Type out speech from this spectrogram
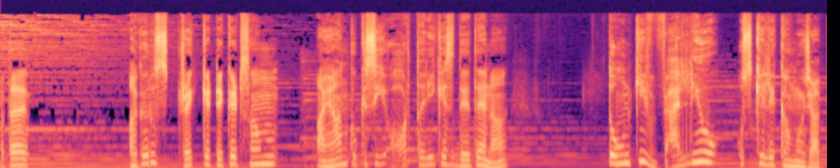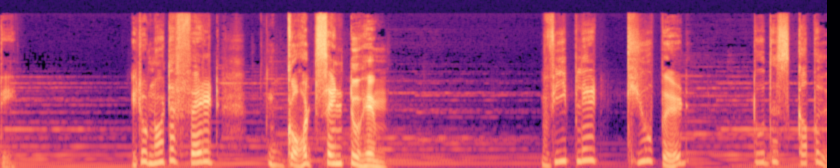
पता है, अगर उस ट्रैक के टिकट्स हम अयान को किसी और तरीके से देते ना तो उनकी वैल्यू उसके लिए कम हो जाती। It would not have felt God sent to him we played Cupid to this couple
